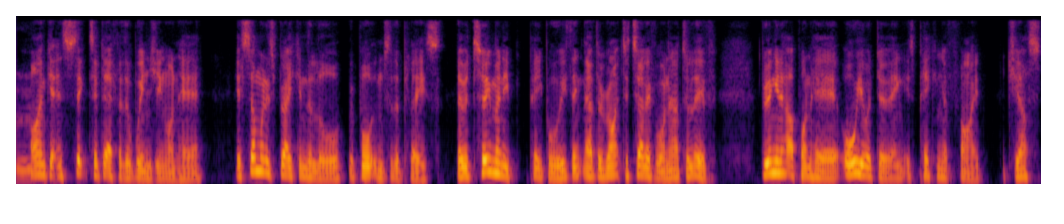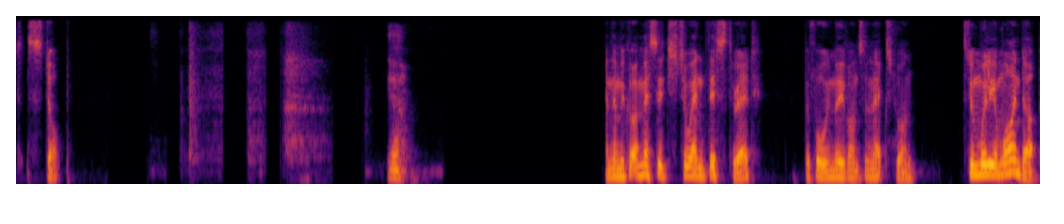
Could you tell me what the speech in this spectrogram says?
Mm. I'm getting sick to death of the whinging on here. If someone is breaking the law, report them to the police. There are too many people who think they have the right to tell everyone how to live. Bringing it up on here, all you are doing is picking a fight. Just stop. Yeah. And then we've got a message to end this thread before we move on to the next one. It's from William Windup.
